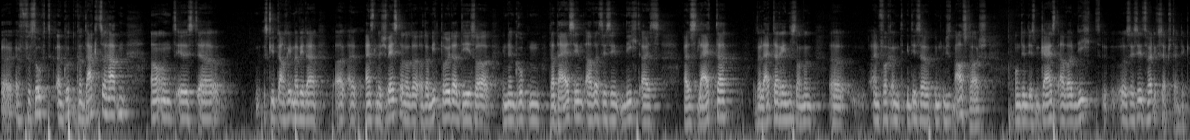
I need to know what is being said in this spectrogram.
äh, versucht einen guten Kontakt zu haben und ist, äh, es gibt auch immer wieder einzelne Schwestern oder, oder, Mitbrüder, die so in den Gruppen dabei sind, aber sie sind nicht als, als Leiter oder Leiterin, sondern äh, einfach in, dieser, in diesem Austausch und in diesem Geist, aber nicht, also sie sind völlig selbstständig.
